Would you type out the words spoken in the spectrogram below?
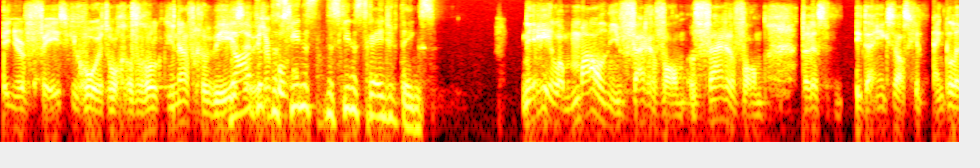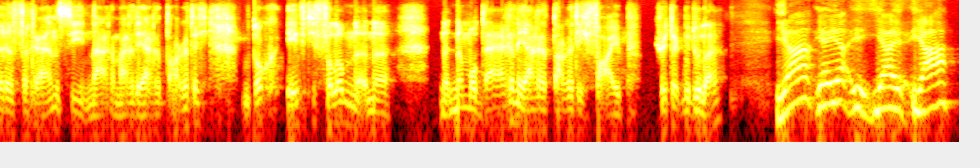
in your face gegooid wordt, of er ook niet naar verwezen. Ja, dat is, geen Stranger Things. Nee, helemaal niet. Ver van. Ver van. Er is, ik denk zelfs geen enkele referentie naar, naar de jaren 80. Maar toch heeft die film een, een, een moderne jaren 80 vibe. Je weet wat ik bedoel, hè? Ja, ja, ja. ja, ja.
